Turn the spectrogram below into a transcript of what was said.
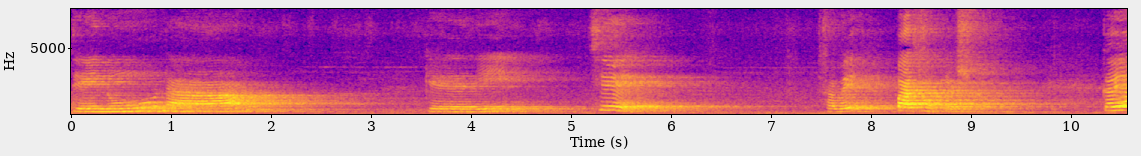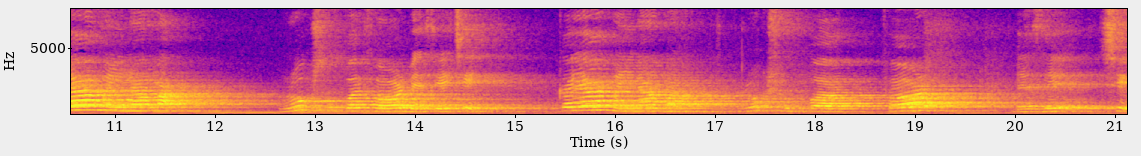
તેનું નામ કેરી છે હવે પાંચમો પ્રશ્ન કયા મહિનામાં વૃક્ષ ઉપર ફળ બેસે છે કયા મહિનામાં વૃક્ષ ઉપર ફળ બેસે છે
